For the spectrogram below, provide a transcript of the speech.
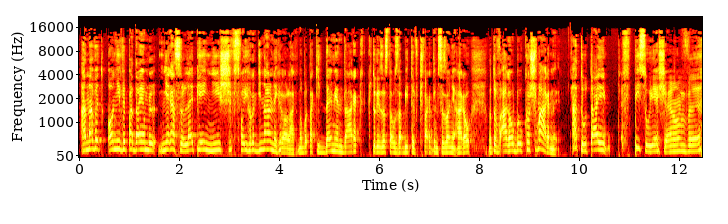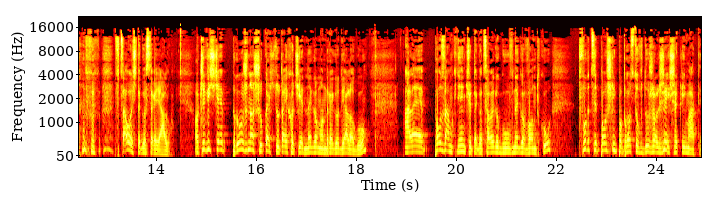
a nawet oni wypadają nieraz lepiej niż w swoich oryginalnych rolach, no bo taki Damien Dark, który został zabity w czwartym sezonie Arrow, no to w Arrow był koszmarny, a tutaj wpisuje się w, w całość tego serialu. Oczywiście próżno szukać tutaj choć jednego mądrego dialogu, ale po zamknięciu tego całego głównego wątku Twórcy poszli po prostu w dużo lżejsze klimaty.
